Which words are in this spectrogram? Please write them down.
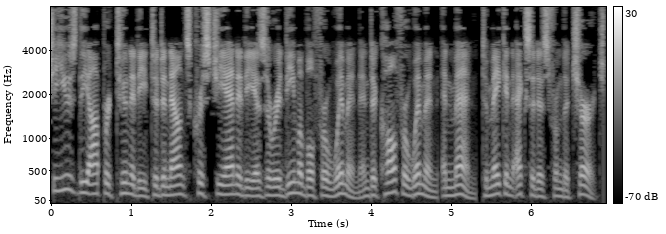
She used the opportunity to denounce Christianity as irredeemable for women and to call for women and men to make an exodus from the Church.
